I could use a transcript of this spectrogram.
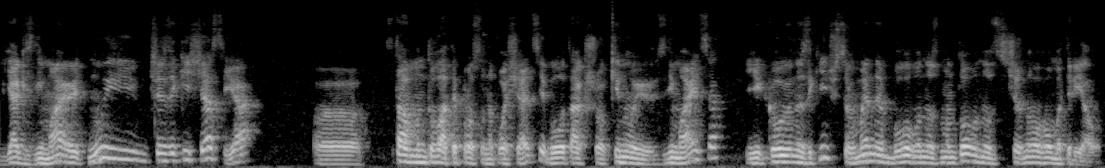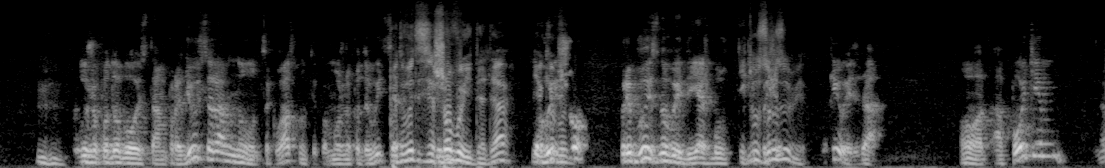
як знімають. Ну і через якийсь час я е, став монтувати просто на площадці. Було так, що кіно знімається, і коли воно закінчиться, в мене було воно змонтовано з чернового матеріалу. Мгм. Дуже подобалось там продюсерам. Ну це класно, типу, можна подивитися. Подивитися, що вийде, да? Яке буде- Вийшов приблизно вийде. Я ж був тільки Ну, зрозумів. Да. От, а потім е,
